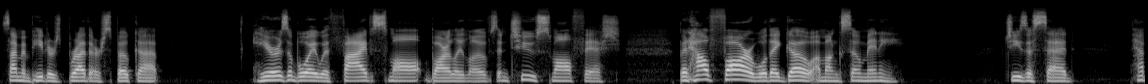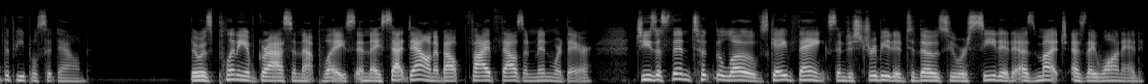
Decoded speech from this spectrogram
Simon Peter's brother, spoke up. Here is a boy with five small barley loaves and two small fish. But how far will they go among so many? Jesus said, Have the people sit down. There was plenty of grass in that place, and they sat down. About 5,000 men were there. Jesus then took the loaves, gave thanks, and distributed to those who were seated as much as they wanted.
